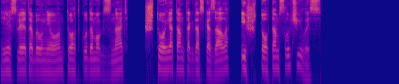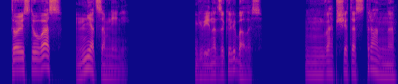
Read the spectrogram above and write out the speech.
Если это был не он, то откуда мог знать, что я там тогда сказала и что там случилось? То есть у вас нет сомнений? Гвинет заколебалась. «Вообще-то странно.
